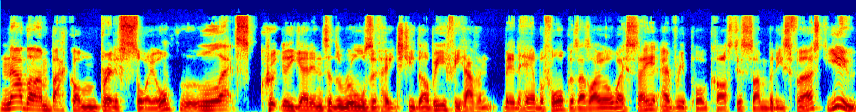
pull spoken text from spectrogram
now that I'm back on British soil, let's quickly get into the rules of HTW if you haven't been here before, because as I always say, every podcast is somebody's first. You,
